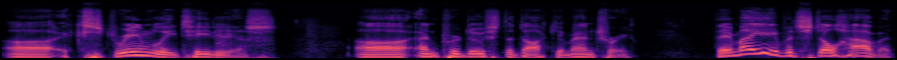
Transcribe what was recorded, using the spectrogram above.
uh, extremely tedious, uh, and produce the documentary. They may even still have it.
